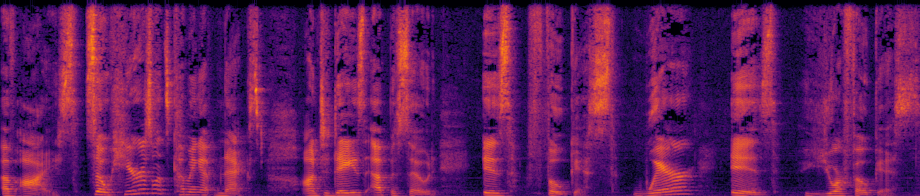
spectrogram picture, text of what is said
of eyes. So, here's what's coming up next on today's episode is focus. Where is your focus.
